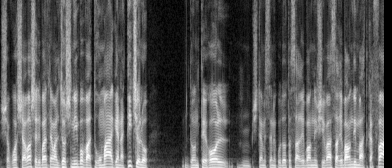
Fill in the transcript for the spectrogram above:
שבוע שעבר, שדיברתם על ג'וש ניבו והתרומה ההגנתית שלו. דונטה הול, 12 נקודות, 10 ריבאונדים, 17 ריבאונדים בהתקפה.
